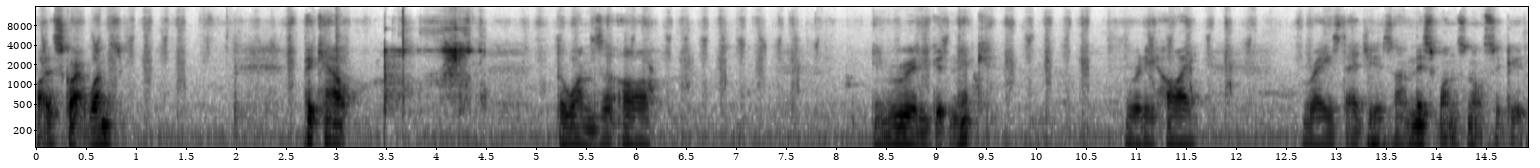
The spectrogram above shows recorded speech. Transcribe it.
buy the scrap ones. Pick out the ones that are in really good nick, really high raised edges, and this one's not so good.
